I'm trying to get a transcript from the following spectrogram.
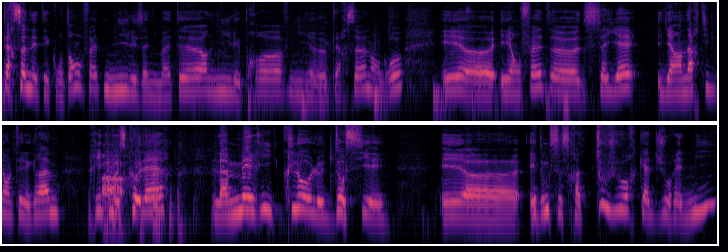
personne n'était content, en fait, ni les animateurs, ni les profs, ni personne, en gros. Et, et en fait, ça y est, il y a un article dans le Télégramme, rythme Ah. scolaire, la mairie clôt le dossier. Et, et donc, ce sera toujours 4 jours et demi.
